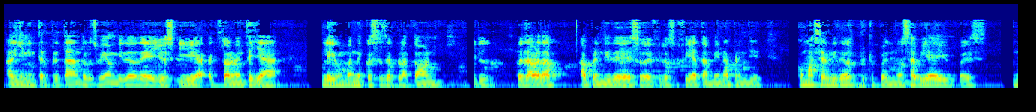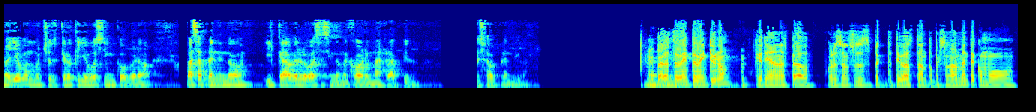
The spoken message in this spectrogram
alguien interpretándolos, veía un video de ellos y actualmente ya leí un montón de cosas de Platón. Y, pues la verdad aprendí de eso, de filosofía, también aprendí cómo hacer videos porque pues no sabía y pues no llevo muchos, creo que llevo cinco, pero vas aprendiendo y cada vez lo vas haciendo mejor y más rápido. Eso he aprendido. Y para este 2021, ¿qué tienen esperado? ¿Cuáles son sus expectativas tanto personalmente como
